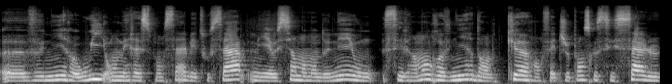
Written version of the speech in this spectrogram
venir, oui, on est responsable et tout ça, mais il y a aussi un moment donné où c'est vraiment revenir dans le cœur en fait. Je pense que c'est ça le,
